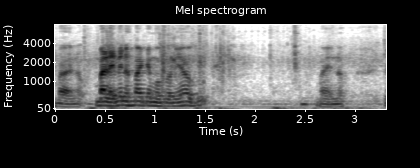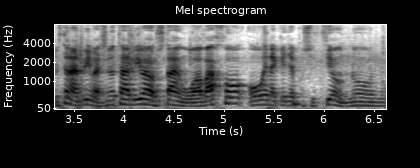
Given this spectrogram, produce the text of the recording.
Vale, no. Vale, menos mal que hemos droneado tú Vale, no. No están arriba, si no están arriba o están o abajo o en aquella posición. No, no.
